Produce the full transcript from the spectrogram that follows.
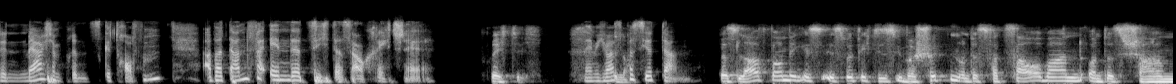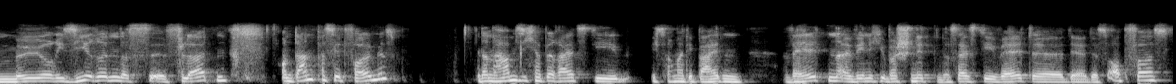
den Märchenprinz getroffen. Aber dann verändert sich das auch recht schnell. Richtig. Nämlich, was genau. passiert dann? Das Lovebombing ist, ist wirklich dieses Überschütten und das Verzaubern und das Charmeurisieren, das äh, Flirten. Und dann passiert Folgendes. Dann haben sich ja bereits die, ich sag mal, die beiden Welten ein wenig überschnitten. Das heißt, die Welt äh, der, des Opfers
